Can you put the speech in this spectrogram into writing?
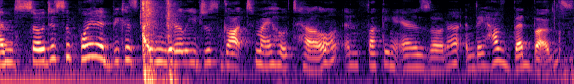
I'm so disappointed because I literally just got to my hotel in fucking Arizona and they have bed bugs.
